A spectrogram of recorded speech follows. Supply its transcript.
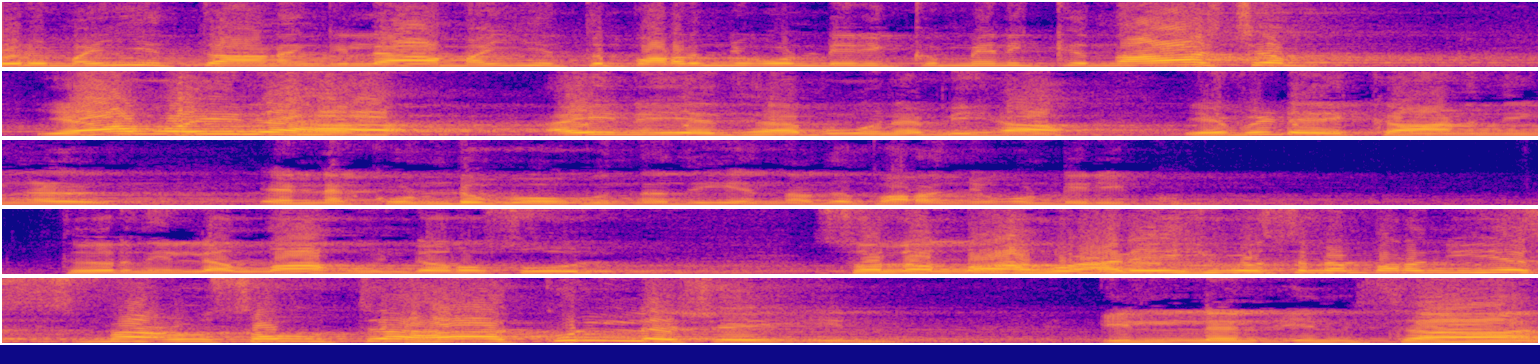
ഒരു മയ്യത്താണെങ്കിൽ ആ മയ്യത്ത് പറഞ്ഞുകൊണ്ടിരിക്കും എനിക്ക് നാശം യാ വൈലഹ ഐന യദ്ഹബൂന ബിഹ എവിടേക്കാണ് നിങ്ങൾ എന്നെ കൊണ്ടുപോകുന്നത് എന്നത് പറഞ്ഞുകൊണ്ടിരിക്കും തീർന്നില്ല അള്ളാഹുവിന്റെ റസൂൽ സല്ലല്ലാഹു അലൈഹി വസല്ലം പറഞ്ഞു യസ്മഉ സൗതഹാ കുല്ല ഷൈഇൻ ഇല്ലൽ ഇൻസാൻ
